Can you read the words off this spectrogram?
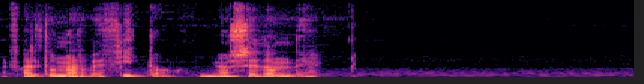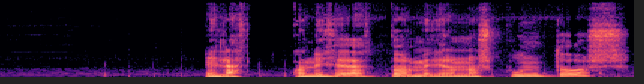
Me falta un orbecito. No sé dónde. El, cuando hice de actor me dieron unos puntos.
